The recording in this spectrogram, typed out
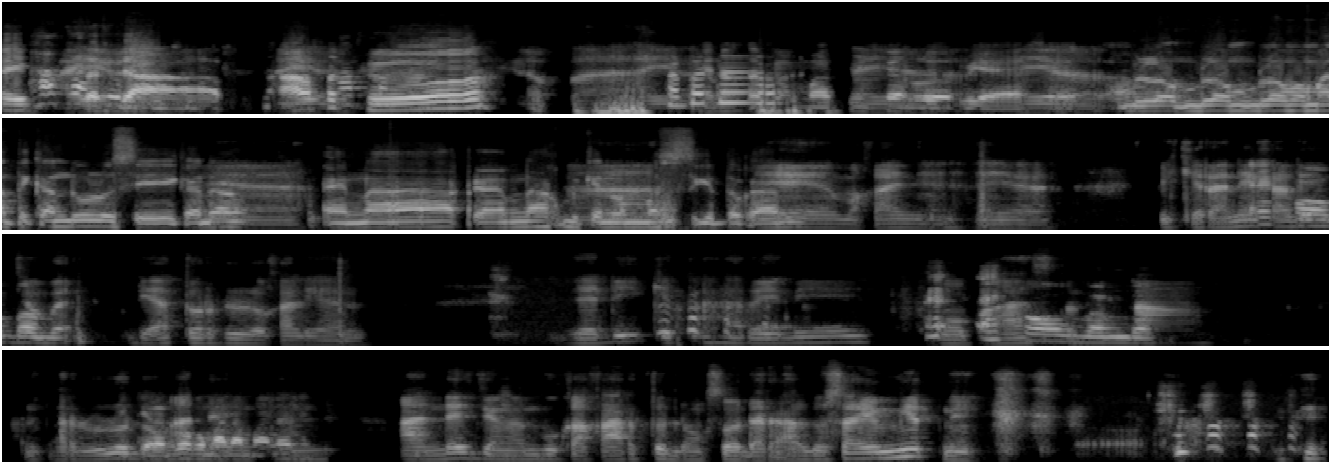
Eh, Ayo. sedap. Apa Ayo. tuh? Apa? Enak tapi mematikan Ayo, luar biasa. ayo. belum belum belum mematikan dulu sih. Kadang Iya. enak, enak bikin Nah, lemes gitu kan. Iya, makanya. Ya. Pikirannya Eh, kalian coba diatur dulu kalian. Jadi kita hari ini mau Eh, bahas dong. tentang Ntar dulu Pikiran dong. Anda, ke mana-mana. Anda jangan buka kartu dong, saudara Aldo. Saya mute nih.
